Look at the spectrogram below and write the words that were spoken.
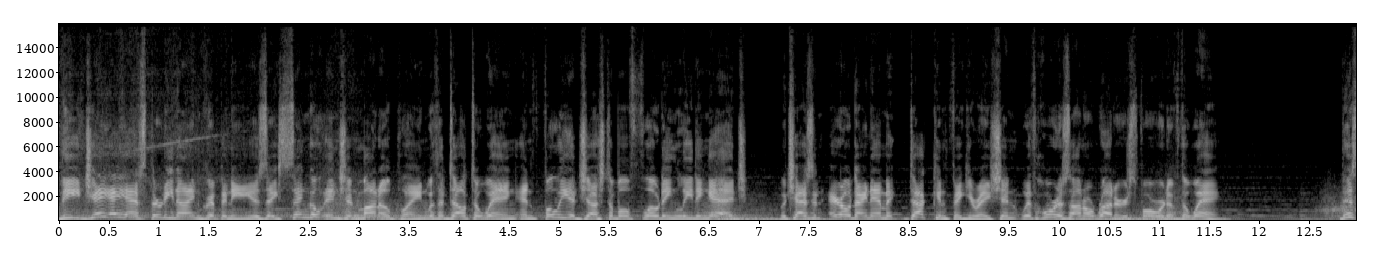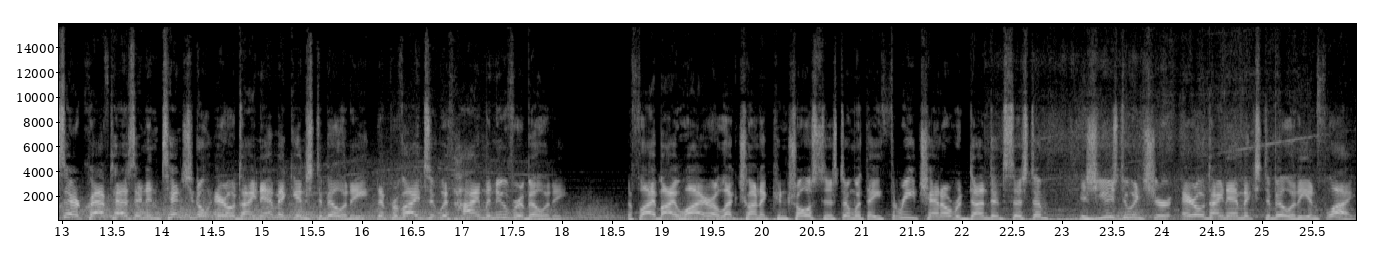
The JAS 39 Gripen E is a single engine monoplane with a delta wing and fully adjustable floating leading edge, which has an aerodynamic duck configuration with horizontal rudders forward of the wing. This aircraft has an intentional aerodynamic instability that provides it with high maneuverability. The fly-by-wire electronic control system with a three-channel redundant system is used to ensure aerodynamic stability in flight.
